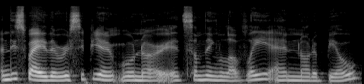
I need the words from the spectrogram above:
And this way the recipient will know it's something lovely and not a bill.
